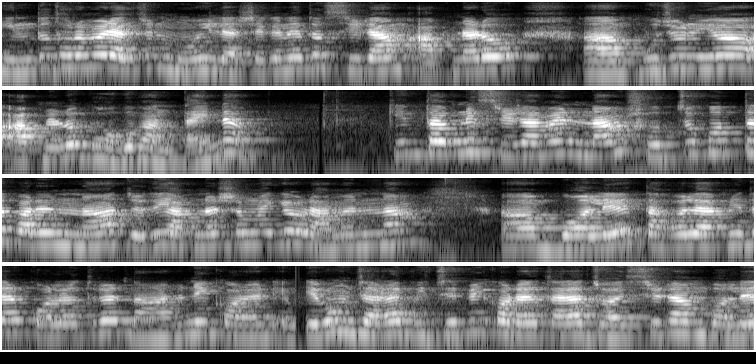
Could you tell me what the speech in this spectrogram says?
হিন্দু ধর্মের একজন মহিলা, সেখানে তো শ্রীরাম আপনারও পূজনীয়, আপনারও ভগবান, তাই না? কিন্তু আপনি শ্রীরামের নাম সহ্য করতে পারেন না। যদি আপনার সামনে কেউ রামের নাম বলে, তাহলে আপনি তার কলার ধরে টানাটানি করেন এবং যারা বিজেপি করে, তারা জয় শ্রীরাম বলে,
